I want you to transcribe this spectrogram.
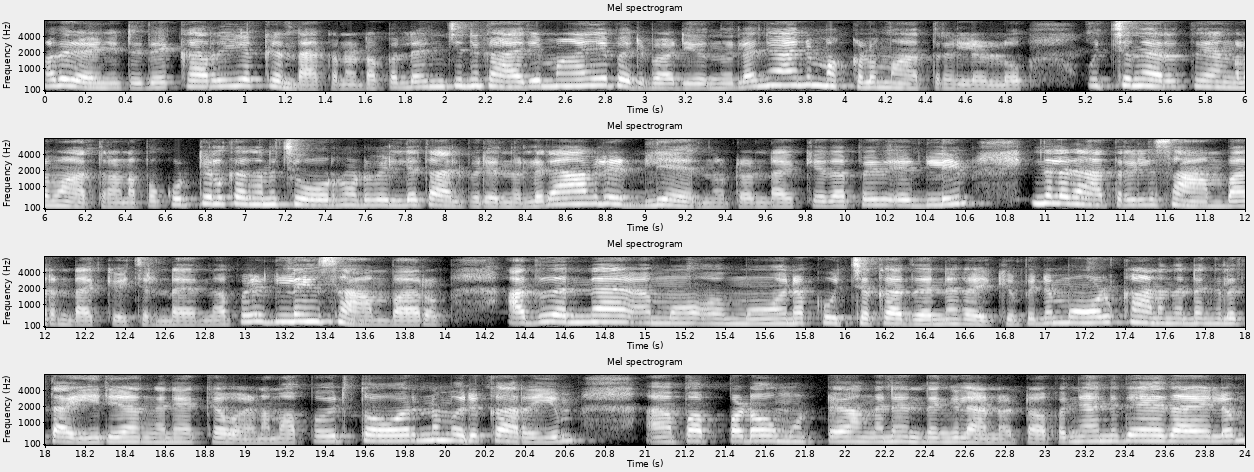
അത് കഴിഞ്ഞിട്ട് ഇതേ കറിയൊക്കെ ഉണ്ടാക്കണം കേട്ടോ. അപ്പോൾ ലഞ്ചിന് കാര്യമായ പരിപാടിയൊന്നുമില്ല. ഞാനും മക്കളും മാത്രമല്ലേ ഉള്ളൂ. ഉച്ച നേരത്ത് ഞങ്ങൾ മാത്രമാണ്. അപ്പോൾ കുട്ടികൾക്ക് അങ്ങനെ ചോറിനോട് വലിയ താല്പര്യമൊന്നുമില്ല. രാവിലെ ഇഡ്ഡലി ആയിരുന്നു കേട്ടോ ഉണ്ടാക്കിയത്. അപ്പോൾ ഇഡ്ഡലിയും ഇന്നലെ രാത്രിയിൽ സാമ്പാർ ഉണ്ടാക്കി വെച്ചിട്ടുണ്ടായിരുന്നു. അപ്പോൾ ഇഡ്ഡലിയും സാമ്പാറും. അത് തന്നെ മോനൊക്കെ ഉച്ചയ്ക്ക് അത് തന്നെ കഴിക്കും. പിന്നെ മോൾക്കാണെന്നുണ്ടെങ്കിൽ തൈര് അങ്ങനെയൊക്കെ വേണം. അപ്പോൾ ഒരു തോരനും ഒരു കറിയും ആ, പപ്പടമോ മുട്ടയോ അങ്ങനെ എന്തെങ്കിലുമാണ് കേട്ടോ. അപ്പോൾ ഞാനിത് ഏതായാലും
